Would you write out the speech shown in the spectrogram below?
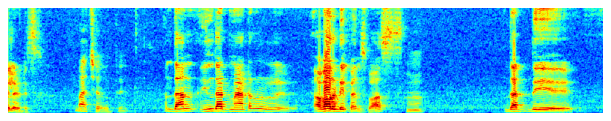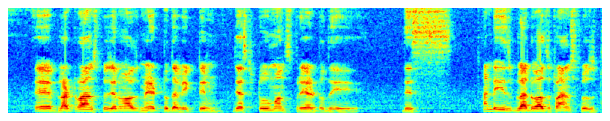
relatives మ్యాచ్ అవుతుంది and then in that matter our defense was that the a blood transfusion was made to the victim just two months prior to the this and his blood was transfused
